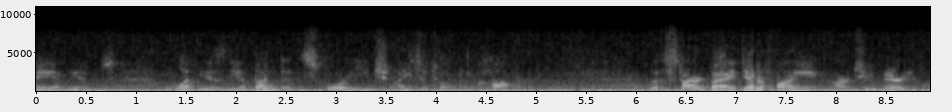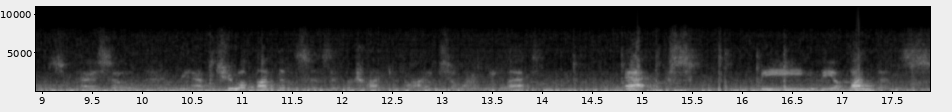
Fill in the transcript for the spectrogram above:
AMUs. What is the abundance for each isotope of copper? Let's start by identifying our two variables. Okay, so we have two abundances that we're trying to find. So when we let x be the abundance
